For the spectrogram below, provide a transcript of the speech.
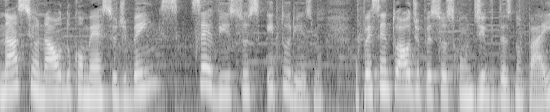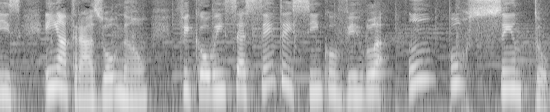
Nacional do Comércio de Bens, Serviços e Turismo. O percentual de pessoas com dívidas no país, em atraso ou não, ficou em 65,1%.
